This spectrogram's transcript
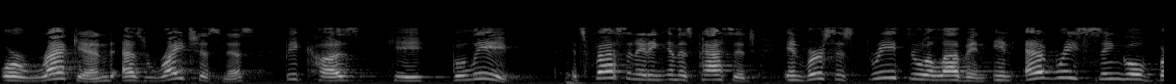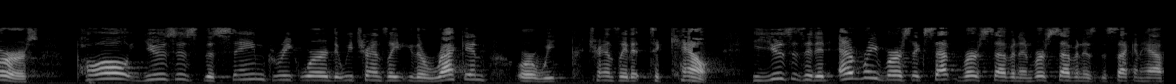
or reckoned as righteousness because he believed. It's fascinating in this passage, in verses 3 through 11, in every single verse, Paul uses the same Greek word that we translate either reckon or we translate it to count. He uses it in every verse except verse 7, and verse 7 is the second half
